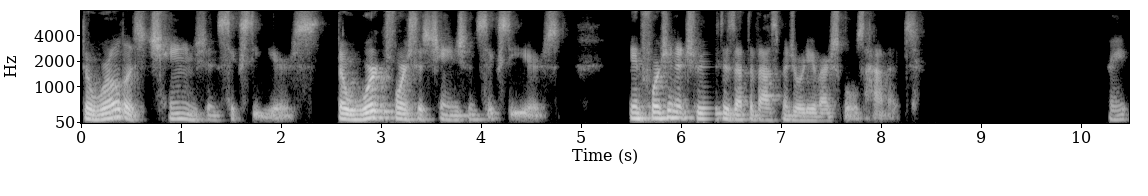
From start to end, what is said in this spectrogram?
the world has changed in 60 years. The workforce has changed in 60 years. The unfortunate truth is that the vast majority of our schools haven't. Right?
